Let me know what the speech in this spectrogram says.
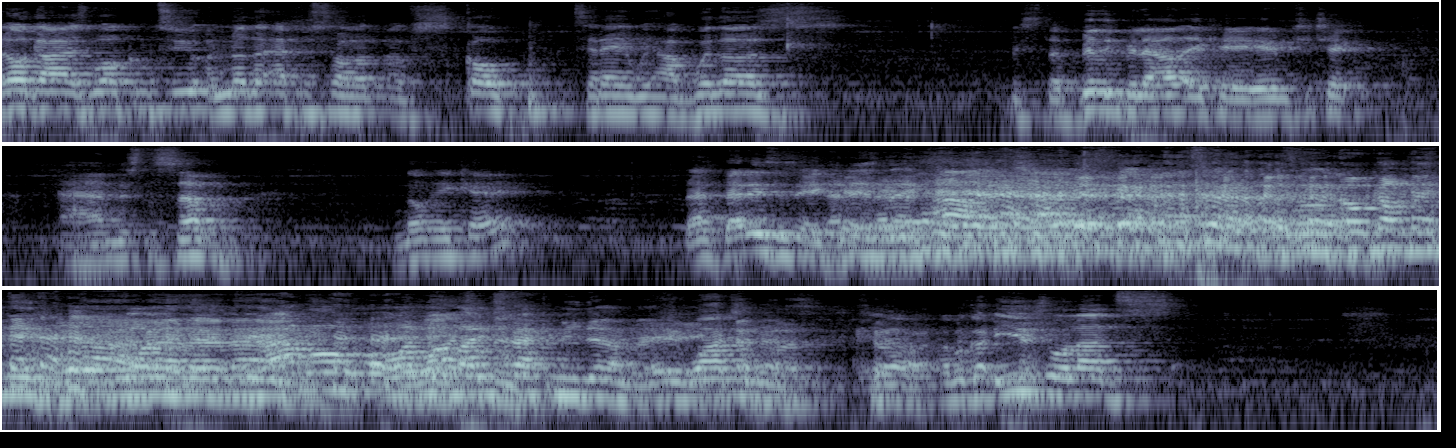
Hello, guys. Welcome to another episode of Scope. Today we have with us Mr. Billy Bilal, aka MC Chick, and Mr. Seven. no AK. That, that is his AK. That is right? his AK. Don't come in here. I'm all for one Watching tracking me down, man. Watching us. Yeah. And we got the usual lads.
